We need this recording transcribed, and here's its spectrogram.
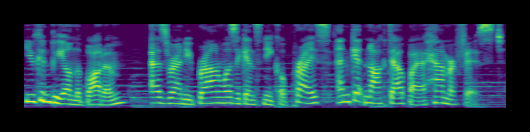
You can be on the bottom, as Randy Brown was against Niko Price, and get knocked out by a hammer fist.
